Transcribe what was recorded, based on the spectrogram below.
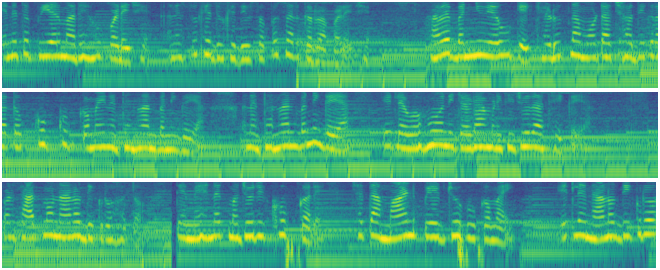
એને તો પિયરમાં રહેવું પડે છે અને સુખે દુઃખે દિવસો પસાર કરવા પડે છે. હવે બન્યું એવું કે ખેડૂતના મોટા છ દીકરા તો ખૂબ ખૂબ કમાઈને ધનવાન બની ગયા અને ધનવાન બની ગયા એટલે વહુઓની ચઢામણીથી જુદા થઈ ગયા. પણ સાતમો નાનો દીકરો હતો. તે મહેનત મજૂરી ખૂબ કરે. છતાં માંડ પેટ જોગું કમાય. એટલે નાનો દીકરો,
